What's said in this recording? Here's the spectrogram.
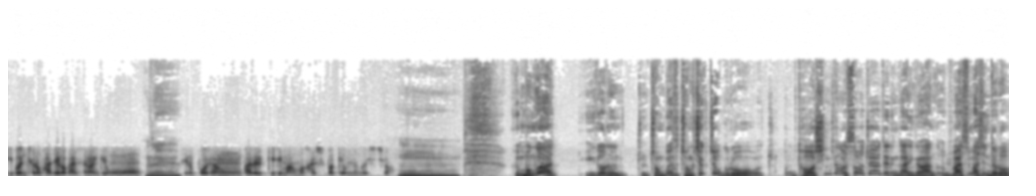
이번처럼 화재가 발생한 경우 네. 사실은 보상받을 길이 막막할 수밖에 없는 것이죠. 음. 그 뭔가 이거는 좀 정부에서 정책적으로 조금 더 신경을 써줘야 되는 거 아닌가? 안- 말씀하신 대로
